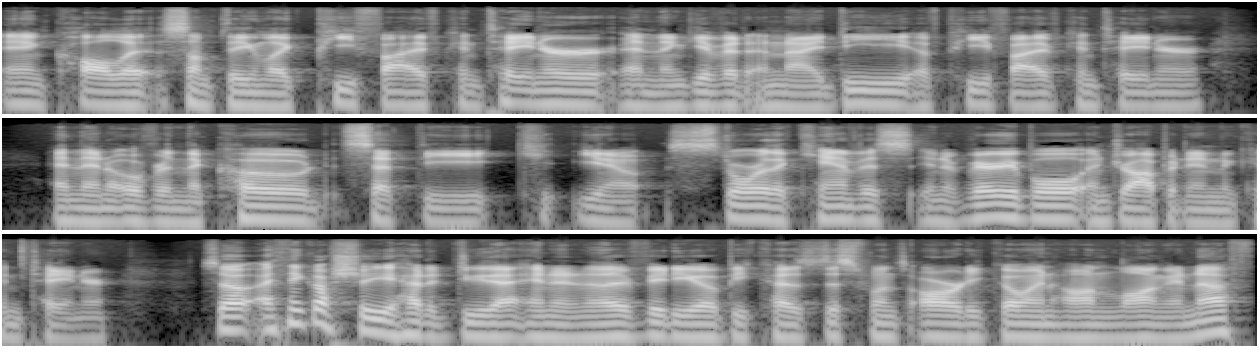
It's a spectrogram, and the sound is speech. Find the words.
and call it something like P5 container and then give it an ID of P5 container. And then over in the code, set the, you know, store the canvas in a variable and drop it in a container. So I think I'll show you how to do that in another video because this one's already going on long enough.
